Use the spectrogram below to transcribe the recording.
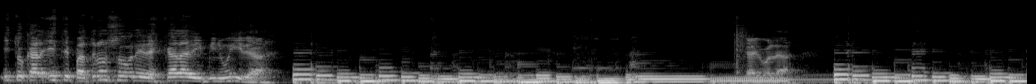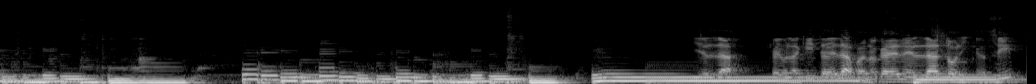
es tocar este patrón sobre la escala disminuida. Caigo la. Y el la. Caigo en la quinta de la para no caer en el la tónica, ¿sí?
